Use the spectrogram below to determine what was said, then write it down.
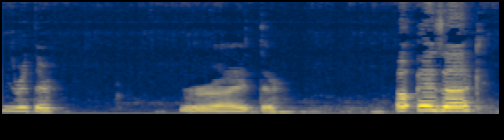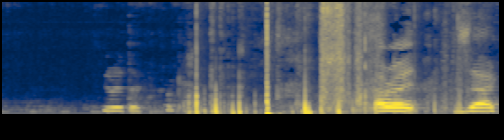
he's right there, right there. Oh, hey Zach. He's right there. Okay. All right, Zach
